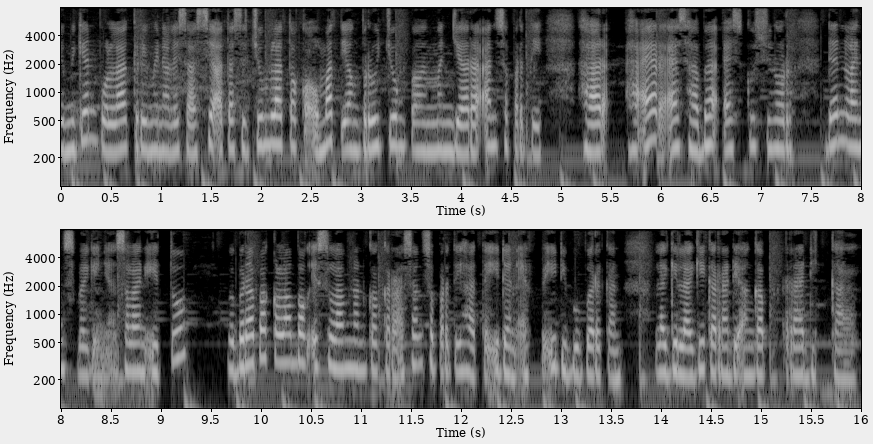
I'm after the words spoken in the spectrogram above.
Demikian pula kriminalisasi atas sejumlah tokoh umat yang berujung pemenjaraan seperti HRS, HBS, Gus Nur, dan lain sebagainya. Selain itu, Beberapa kelompok Islam non kekerasan seperti HTI dan FPI dibubarkan, lagi-lagi karena dianggap radikal.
